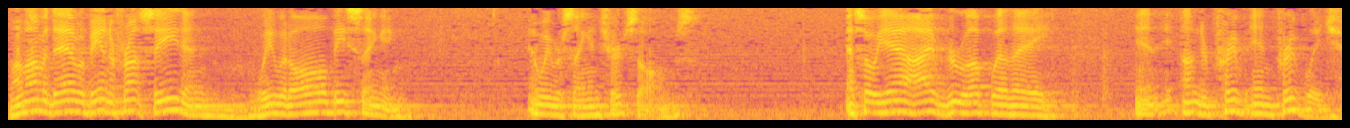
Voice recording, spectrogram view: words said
my mom and dad would be in the front seat and we would all be singing. And we were singing church songs. And so, yeah, I grew up with a in, under in privilege,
